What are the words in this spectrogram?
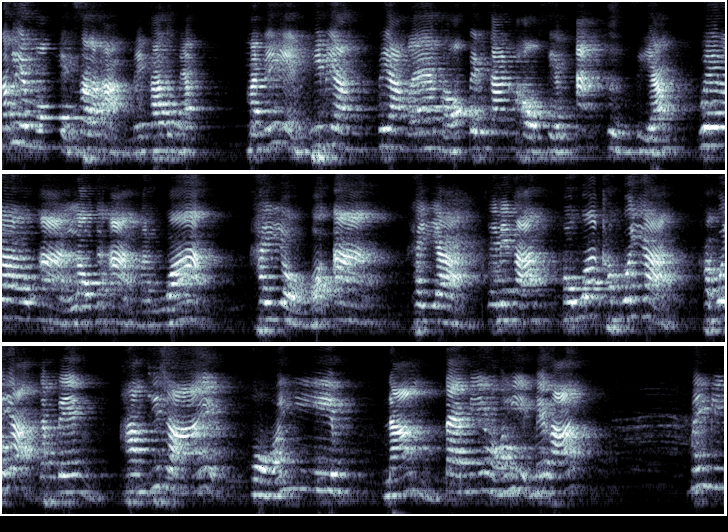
นักเรียนมองเห็นสระอะไหมคะตรงเนี้ยมันไม่เห็นที่พยางค์ พยางค์แรกเนาะเป็นการออกเสียงอะกึ่งเสียง เวลาเราอ่านเราจะอ่านมันว่าขยออาขยะใช่ไหมคะ เพราะว่าคำว่าหยาดคำว่าหยาจะเป็นคำที่ใช้หอหีบนำแต่มีหอหีบไหมคะไม่มี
